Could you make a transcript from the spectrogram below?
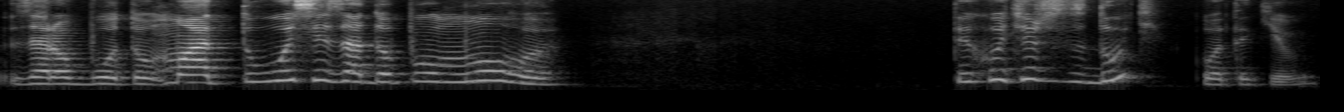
за роботу, матусі за допомогу. Ти хочеш здуть котиків?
